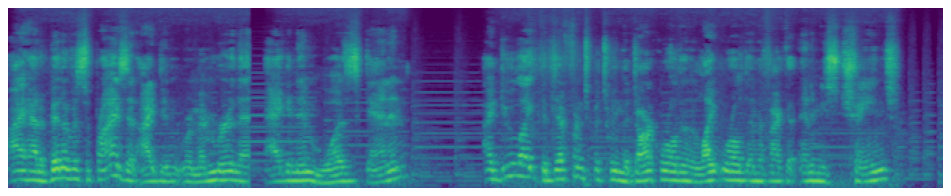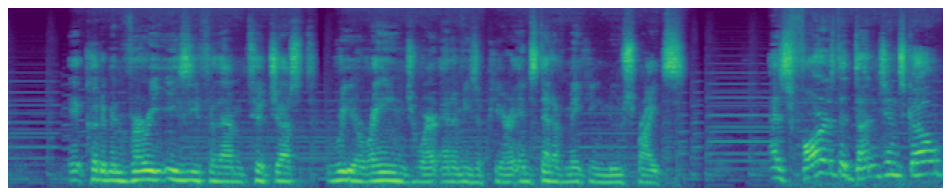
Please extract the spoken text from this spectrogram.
I had a bit of a surprise that I didn't remember that Aghanim was Ganon. I do like the difference between the Dark World and the Light World and the fact that enemies change. It could have been very easy for them to just rearrange where enemies appear instead of making new sprites. As far as the dungeons go,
